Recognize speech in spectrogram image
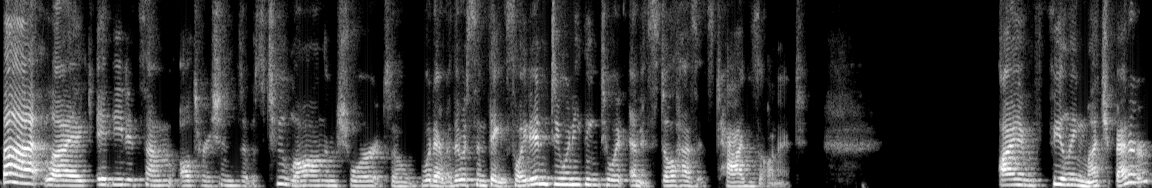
But like it needed some alterations. It was too long, I'm short. So whatever. There was some things. So I didn't do anything to it and it still has its tags on it. I am feeling much better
